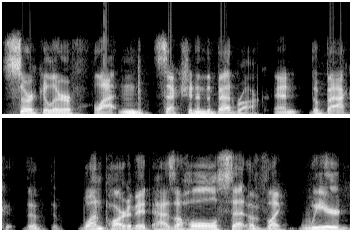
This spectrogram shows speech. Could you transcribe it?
circular flattened section in the bedrock. And the back, the, the one part of it has a whole set of like weird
